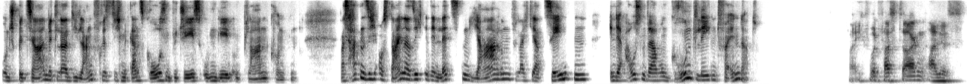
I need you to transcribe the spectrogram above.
und Spezialmittler, die langfristig mit ganz großen Budgets umgehen und planen konnten. Was hatten sich aus deiner Sicht in den letzten Jahren, vielleicht Jahrzehnten in der Außenwerbung grundlegend verändert? Ich würde fast sagen, alles.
